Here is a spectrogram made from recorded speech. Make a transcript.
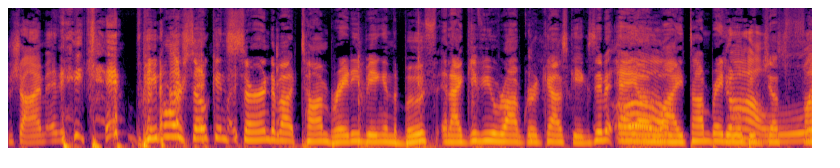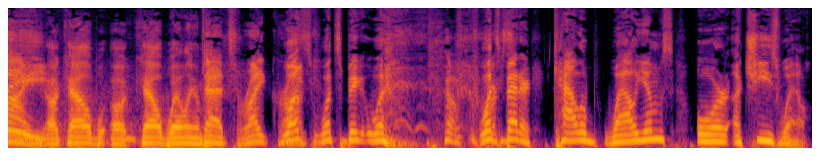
Scheim, and he can't. People are so concerned about Tom Brady being in the booth, and I give you Rob Gronkowski Exhibit A on Oh, why Tom Brady will be just golly. fine. Uh, Cal, uh, Cal Williams. That's right, Gronk. What's what's big? What, what's better, Caleb Williams or a cheese whale?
